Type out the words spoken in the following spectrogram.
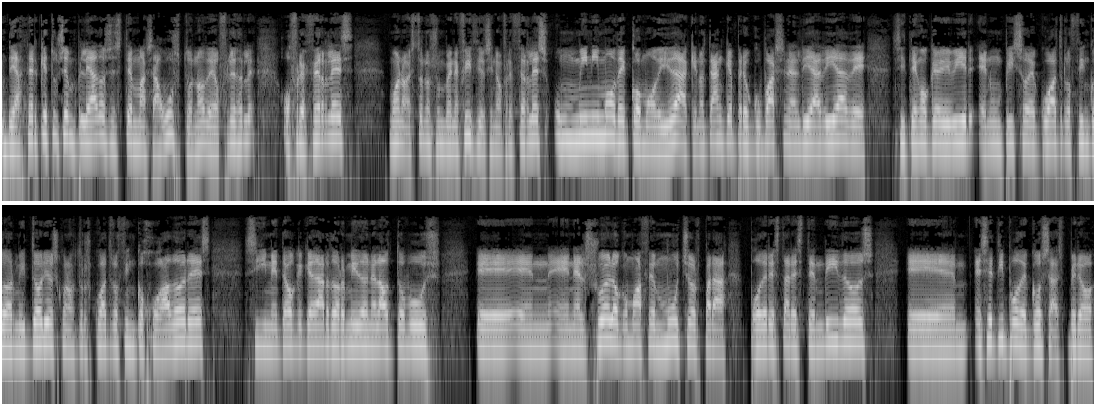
de hacer que tus empleados estén más a gusto, ¿no? De ofrecerle, ofrecerles, bueno, esto no es un beneficio, sino ofrecerles un mínimo de comodidad, que no tengan que preocuparse en el día a día de si tengo que vivir en un piso de cuatro o cinco dormitorios con otros cuatro o cinco jugadores, si me tengo que quedar dormido en el autobús eh, en, el suelo, como hacen muchos, para poder estar extendidos, eh, ese tipo de cosas. Pero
